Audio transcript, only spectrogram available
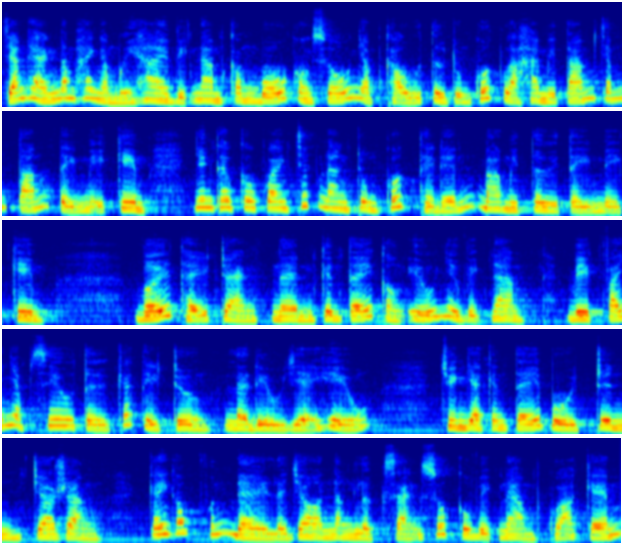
Chẳng hạn năm 2012, Việt Nam công bố con số nhập khẩu từ Trung Quốc là 28.8 tỷ Mỹ Kim, nhưng theo cơ quan chức năng Trung Quốc thì đến 34 tỷ Mỹ Kim. Với thể trạng nền kinh tế còn yếu như Việt Nam, việc phải nhập siêu từ các thị trường là điều dễ hiểu. Chuyên gia kinh tế Bùi Trinh cho rằng cái gốc vấn đề là do năng lực sản xuất của Việt Nam quá kém.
